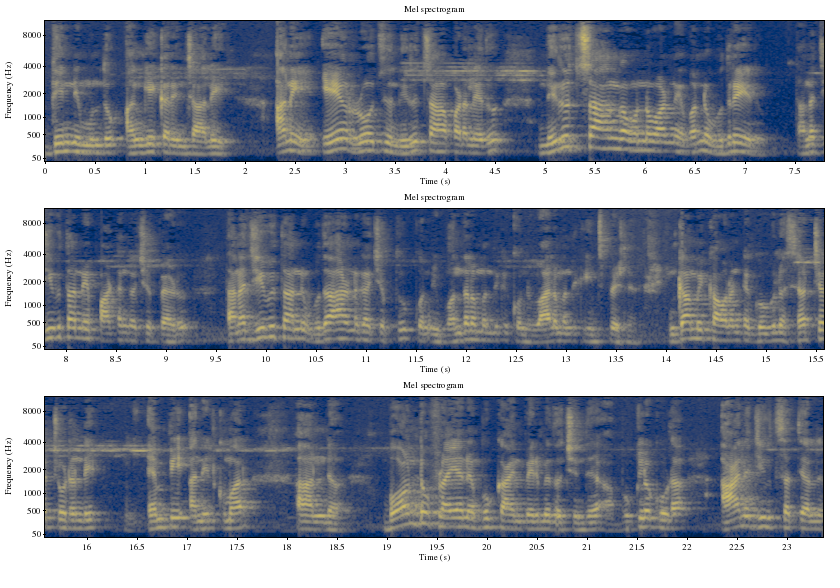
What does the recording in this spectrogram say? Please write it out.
దీన్ని ముందు అంగీకరించాలి అని ఏ రోజు నిరుత్సాహపడలేదు. నిరుత్సాహంగా ఉన్న వాళ్ళని ఎవరిని వదిలేయదు. తన జీవితాన్ని పాఠంగా చెప్పాడు. తన జీవితాన్ని ఉదాహరణగా చెప్తూ కొన్ని వందల మందికి కొన్ని వేల మందికి ఇన్స్పిరేషన్ ఇంకా మీకు కావాలంటే గూగుల్లో సెర్చ్ చేసి చూడండి. MP Anil Kumar and bound to fly అనే బుక్ ఆయన పేరు మీద వచ్చింది. ఆ బుక్లో కూడా ఆయన జీవిత సత్యాలు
